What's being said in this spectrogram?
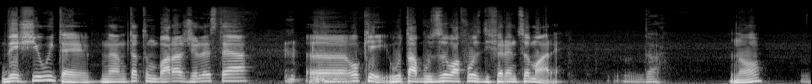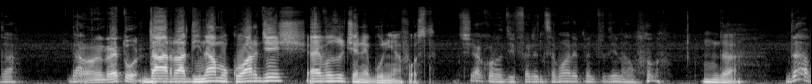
Deși, uite, ne-am uitat în barajele astea, uh, ok, UTA Buzău a fost diferență mare. Da. Nu? Da. da. În retur. Dar la Dinamo cu Argeș, ai văzut ce nebunie a fost. Și acolo diferență mare pentru Dinamo. Da. Da,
